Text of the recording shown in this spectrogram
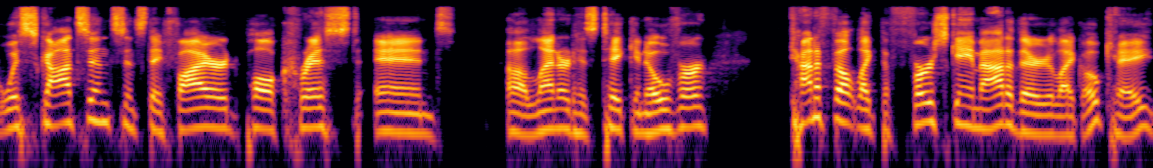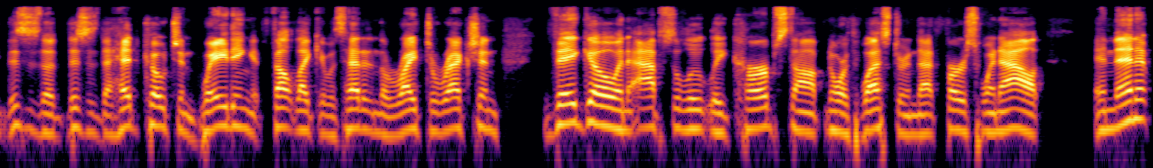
Wisconsin, since they fired Paul Chryst and uh, Leonard has taken over, kind of felt like the first game out of there, you're like, okay, this is the this is the head coach in waiting. It felt like it was headed in the right direction. They go and absolutely curb stomp Northwestern that first went out. And then it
